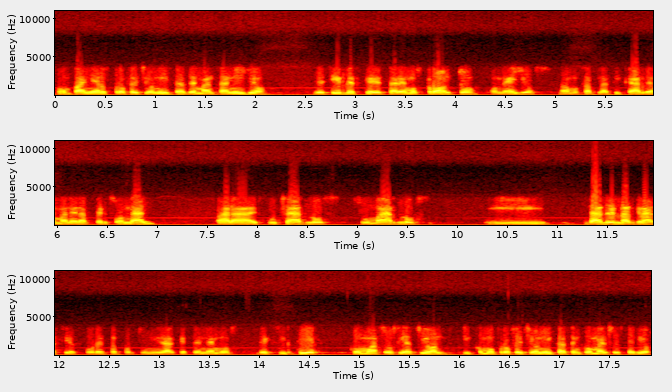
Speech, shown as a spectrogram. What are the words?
compañeros profesionistas de Manzanillo, decirles que estaremos pronto con ellos, vamos a platicar de manera personal para escucharlos, sumarlos y darles las gracias por esta oportunidad que tenemos de existir como asociación y como profesionistas en comercio exterior.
